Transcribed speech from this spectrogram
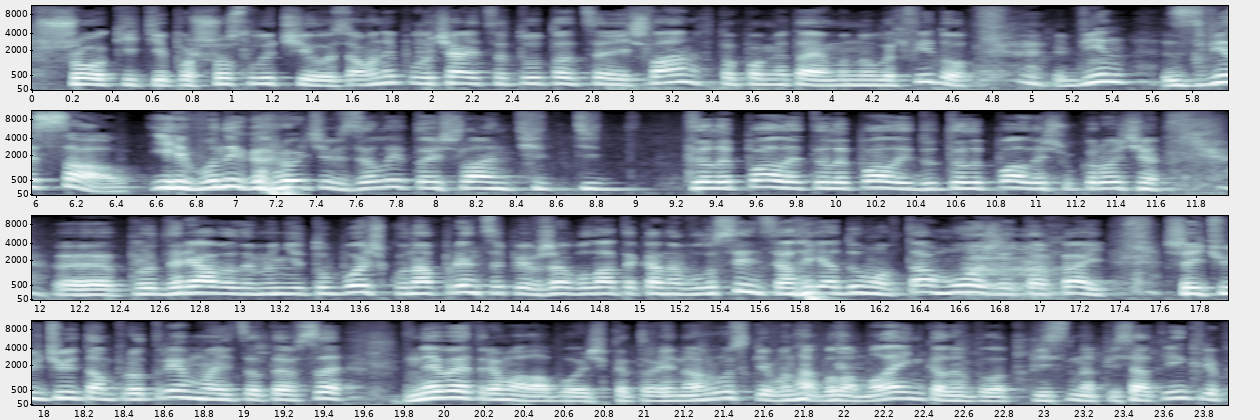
в шокі, типу, що случилось? А вони, виходить, тут цей шланг, хто пам'ятає минулих відео, він звісав. І вони, коротше, взяли той шланг телепали, телепали і дотелепали, що коротше е, продерявили мені ту бочку. Вона, в принципі, вже була така на волосинці, але я думав, та може, та хай ще чуть-чуть там протримається, та все не витримала бочка тої нагрузки. Вона була маленька, вона була на 50 літрів.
